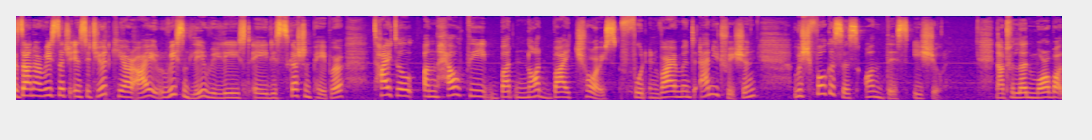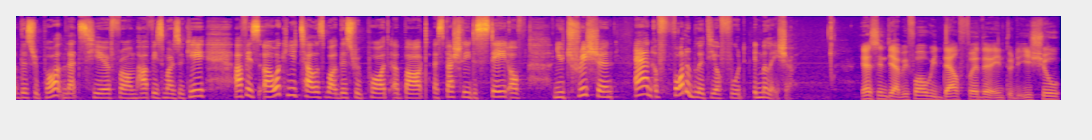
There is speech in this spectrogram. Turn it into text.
Khazanah Research Institute, KRI, recently released a discussion paper titled Unhealthy But Not by Choice Food Environment and Nutrition, which focuses on this issue. Now, to learn more about this report, let's hear from Hafiz Marzuki. Hafiz, uh, what can you tell us about this report about especially the state of nutrition and affordability of food in Malaysia? Yes, Cynthia, before we delve further into the issue,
